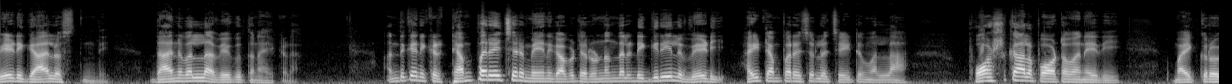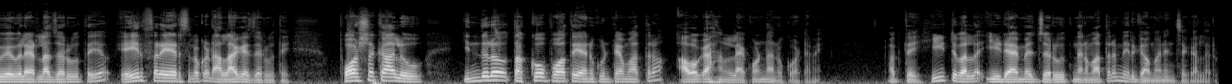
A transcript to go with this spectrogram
వేడి గాలి వస్తుంది దానివల్ల వేగుతున్నాయి ఇక్కడ. అందుకని ఇక్కడ టెంపరేచర్ మెయిన్ కాబట్టి రెండు వందల డిగ్రీలు వేడి హై టెంపరేచర్లో చేయటం వల్ల పోషకాలు పోవటం అనేది మైక్రోవేవ్లో ఎట్లా జరుగుతాయో ఎయిర్ ఫ్రయర్స్లో కూడా అలాగే జరుగుతాయి. పోషకాలు ఇందులో తక్కువ పోతాయి అనుకుంటే మాత్రం అవగాహన లేకుండా అనుకోవటమే. అయితే హీట్ వల్ల ఈ డ్యామేజ్ జరుగుతుందని మాత్రం మీరు గమనించగలరు.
